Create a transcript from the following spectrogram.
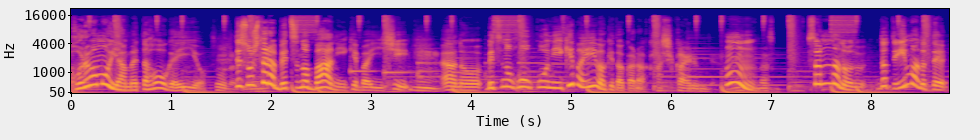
これはもうやめた方がいいよ。そね。でそしたら別のバーに行けばいいしうん。あの別の方向に行けばいいわけだから貸し替えるみたいな。ね、うん。そんなのだって今だって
